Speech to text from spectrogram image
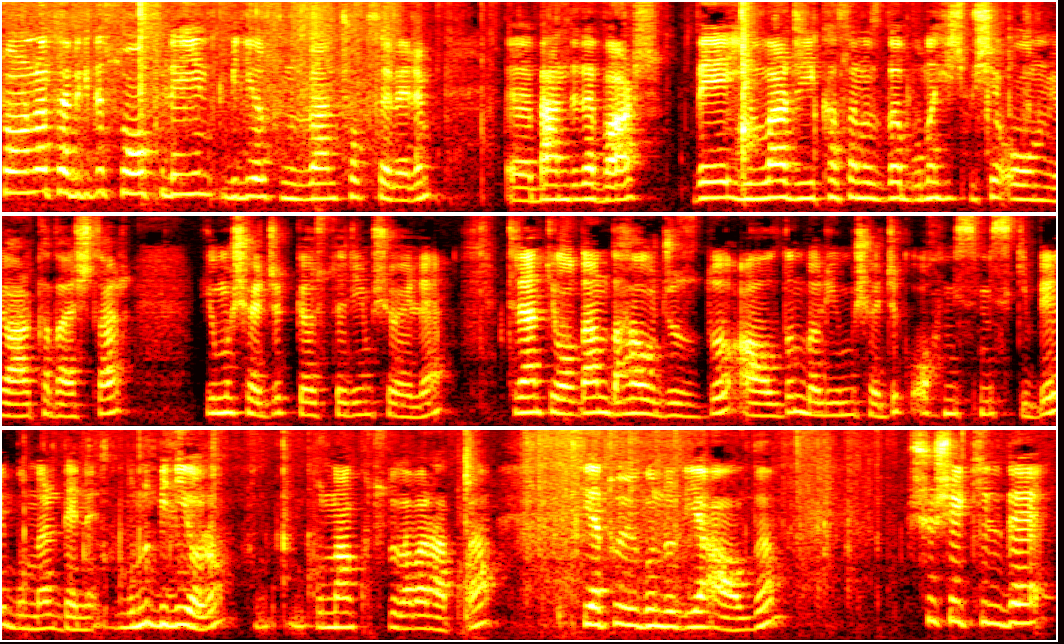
Sonra tabii ki de Soulflay'in biliyorsunuz ben çok severim. Ee, bende de var. Ve yıllarca yıkasanız da buna hiçbir şey olmuyor arkadaşlar. Yumuşacık göstereyim şöyle. Trend yoldan daha ucuzdu. Aldım böyle yumuşacık. Oh mis mis gibi. Bunları dene bunu biliyorum. Bundan kutuda da var hatta. Fiyatı uygundu diye aldım. Şu şekilde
